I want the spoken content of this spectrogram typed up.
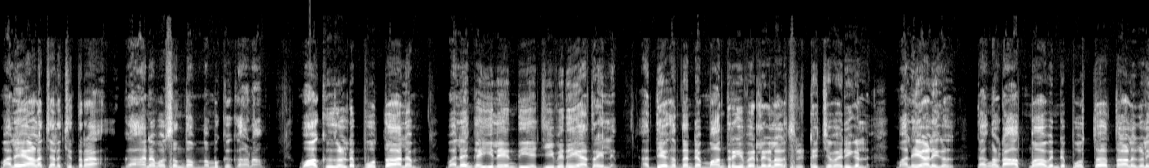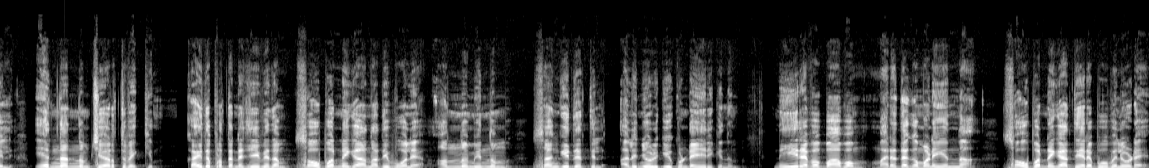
മലയാള ചലച്ചിത്ര ഗാനവസന്തം നമുക്ക് കാണാം. വാക്കുകളുടെ പൂത്താലം വലം കൈയിലേന്തിയ ജീവിതയാത്രയിൽ അദ്ദേഹം തന്റെ മാന്ത്രിക വിരലുകളാൽ സൃഷ്ടിച്ച വരികൾ മലയാളികൾ തങ്ങളുടെ ആത്മാവിന്റെ പുസ്തകത്താളുകളിൽ എന്നെന്നും ചേർത്ത് വയ്ക്കും. കൈതപ്രത്തിന്റെ ജീവിതം സൗപർണിക നദി പോലെ അന്നും ഇന്നും സംഗീതത്തിൽ അലിഞ്ഞൊഴുകിക്കൊണ്ടേയിരിക്കുന്നു. നീരവഭാവം മരതകമണിയുന്ന സൗപർണിക തീരഭൂമിലൂടെ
